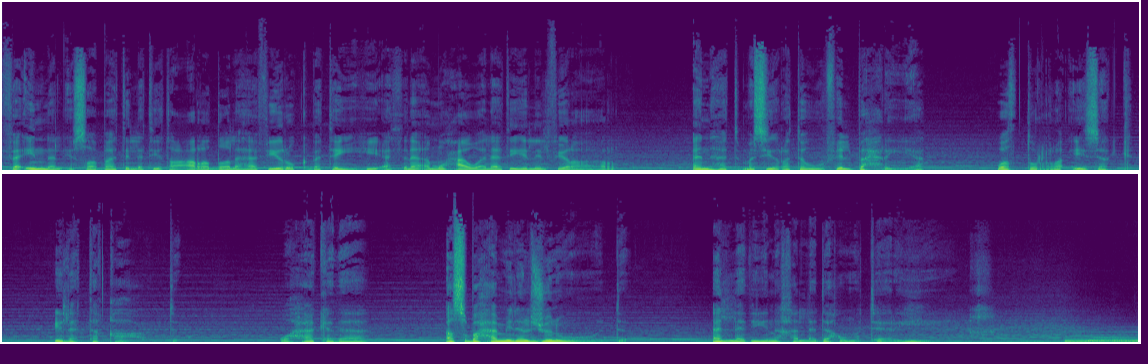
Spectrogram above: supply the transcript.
فإن الإصابات التي تعرض لها في ركبتيه أثناء محاولاته للفرار أنهت مسيرته في البحرية واضطر إيزاك إلى التقاعد. وهكذا أصبح من الجنود الذين خلدهم التاريخ. خلدهم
